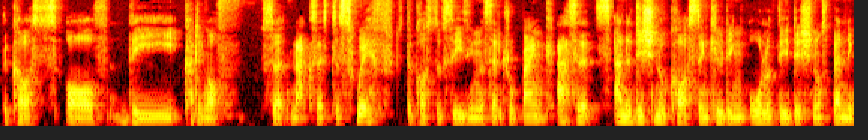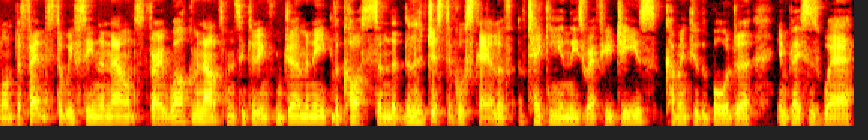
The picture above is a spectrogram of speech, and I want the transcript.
the costs of the cutting off certain access to SWIFT, the cost of seizing the central bank assets, and additional costs, including all of the additional spending on defense that we've seen announced, very welcome announcements, including from Germany, the costs and the, the logistical scale of, of taking in these refugees coming through the border in places where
